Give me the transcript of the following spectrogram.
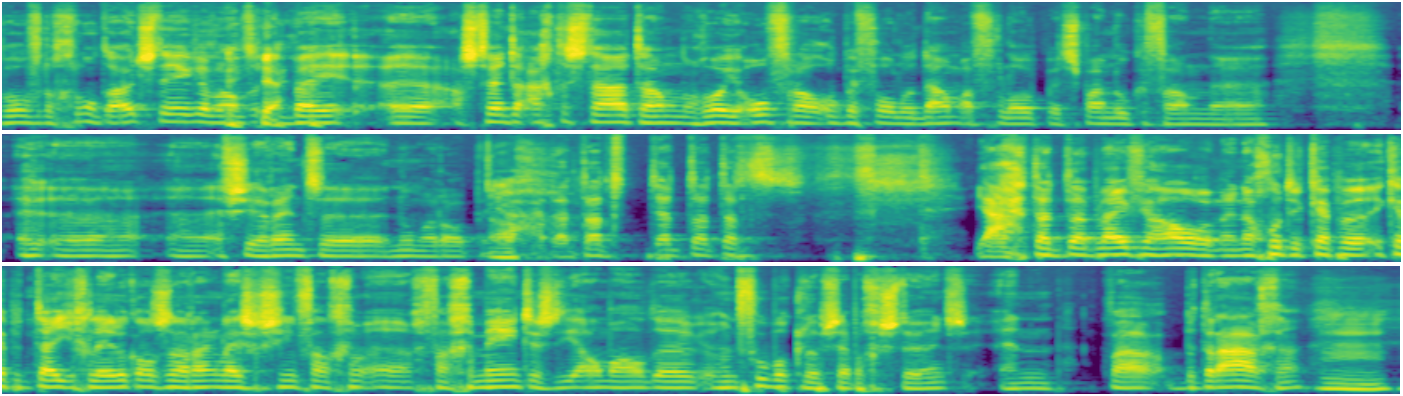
boven de grond uitsteken. Want Ja. bij, eh, als Twente achter staat, dan hoor je overal, ook bij Volendam afgelopen, met spandoeken van eh, eh, eh, eh, FC Rente, noem maar op. Ja, Ach. dat, dat, dat, dat, dat, ja dat, dat blijf je houden. En nou goed, ik heb, eh, ik heb een tijdje geleden ook al eens een ranglijst gezien van, eh, van gemeentes die allemaal de, hun voetbalclubs hebben gesteund. En qua bedragen. Hmm.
